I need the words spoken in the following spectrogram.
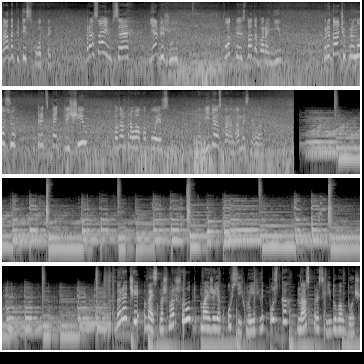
Надо піти сфоткати. Бросаємо все, я біжу, фоткаю стадо баранів. Передачу приношу 35 кліщів, бо там трава по пояс. На відео з баранами зняла. Речі, весь наш маршрут, майже як у всіх моїх відпустках, нас переслідував дощ.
